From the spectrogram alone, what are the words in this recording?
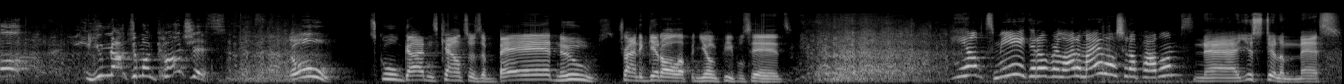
Uh, you knocked him unconscious! no! School guidance counselors are bad news, trying to get all up in young people's heads. He helped me get over a lot of my emotional problems. Nah, you're still a mess.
